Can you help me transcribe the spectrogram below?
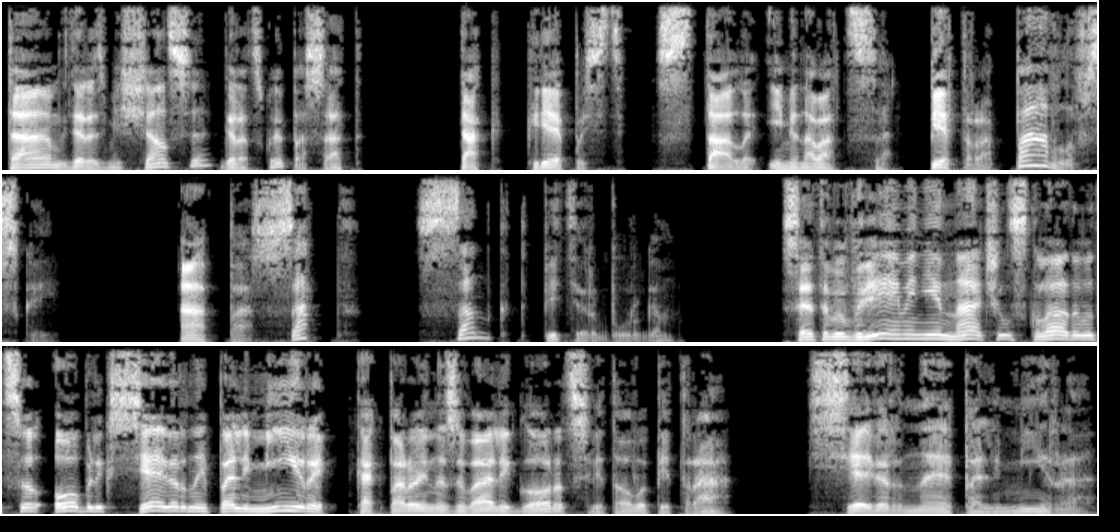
Там, где размещался городской посад. Так крепость стала именоваться Петропавловской, а посад — Санкт-Петербургом. С этого времени начал складываться облик Северной Пальмиры, как порой называли город Святого Петра. Северная Пальмира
